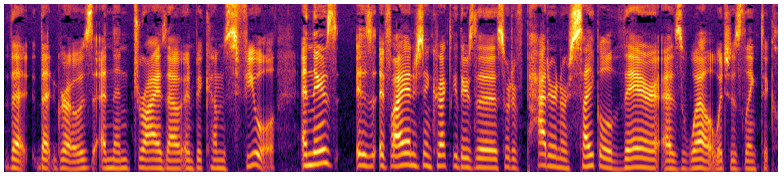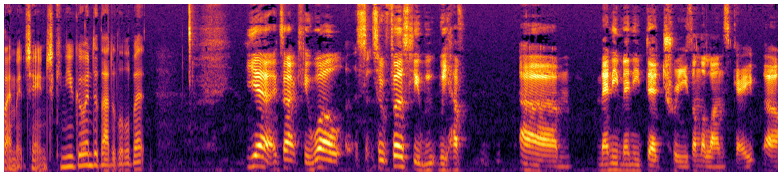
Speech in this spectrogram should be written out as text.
that that grows and then dries out and becomes fuel. And there's is if I understand correctly, there's a sort of pattern or cycle there as well, which is linked to climate change. Can you go into that a little bit? Yeah, exactly. Well, so, so firstly, we, we have um, many, many dead trees on the landscape, uh,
